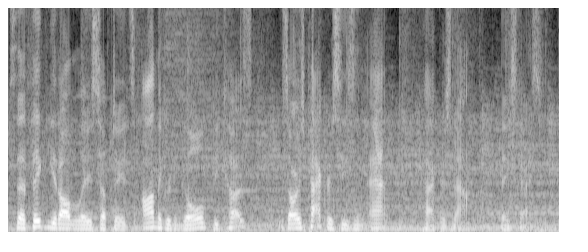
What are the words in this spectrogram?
so that they can get all the latest updates on the green and gold because it's always Packers season at Packers Now. Thanks, guys.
